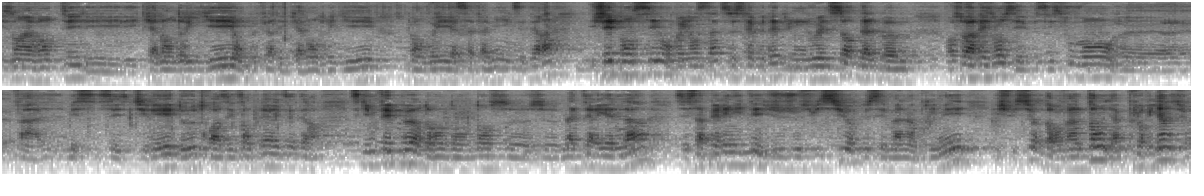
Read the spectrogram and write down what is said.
Ils ont, inventé les, calendriers, on peut faire des calendriers, on envoyer à sa famille, etc. J'ai pensé en voyant ça que ce serait peut-être une nouvelle sorte d'album. François a raison, c'est souvent, euh, enfin, mais c'est tiré deux, trois exemplaires, etc. Ce qui me fait peur dans, ce, matériel-là, c'est sa pérennité. Je, suis sûr que c'est mal imprimé, et je suis sûr que dans 20 ans, il n'y a a plus rien sur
